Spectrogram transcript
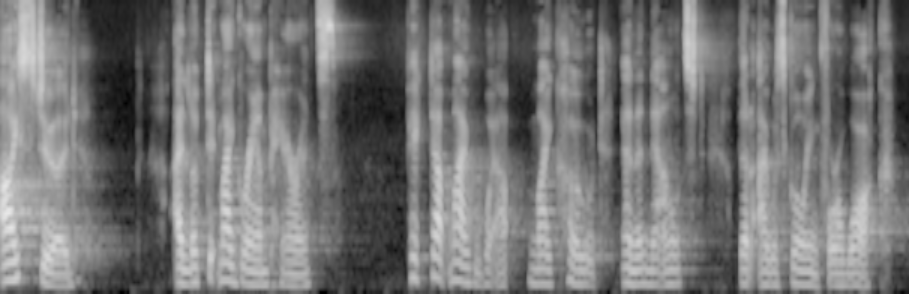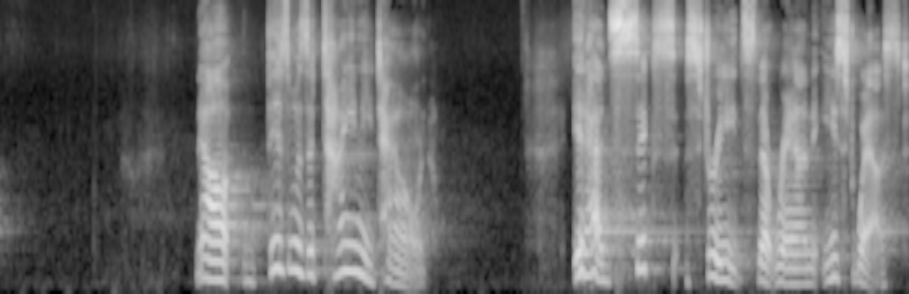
I stood, I looked at my grandparents, picked up my, my coat, and announced that I was going for a walk. Now, this was a tiny town. It had six streets that ran east west,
